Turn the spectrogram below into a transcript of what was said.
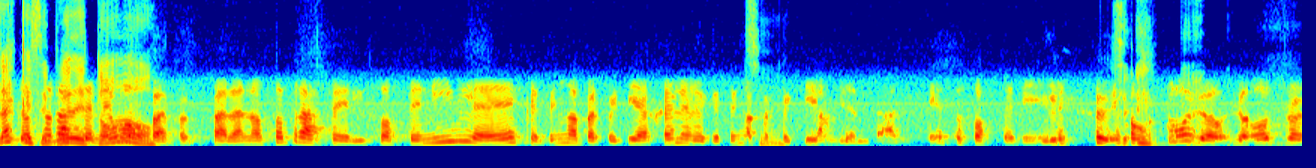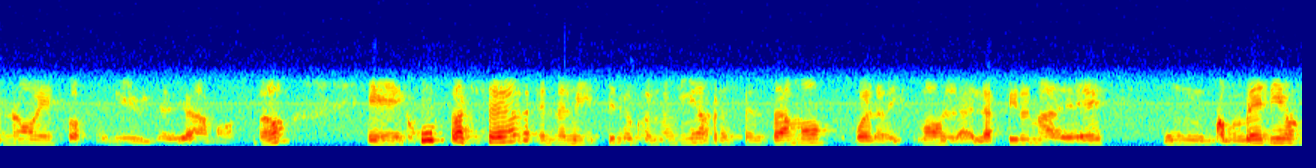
¿Pensás que se puede todo? Para, nosotras el sostenible es que tenga perspectiva de género y que tenga perspectiva ambiental. Eso es sostenible. Todo lo, otro no es sostenible, digamos, ¿no? justo ayer en el Ministerio de Economía presentamos, bueno, hicimos la firma de un convenio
